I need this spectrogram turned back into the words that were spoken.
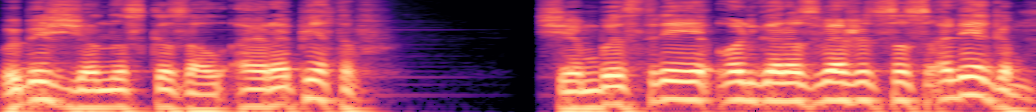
убежденно сказал Аэропетов. «Чем быстрее Ольга развяжется с Олегом,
